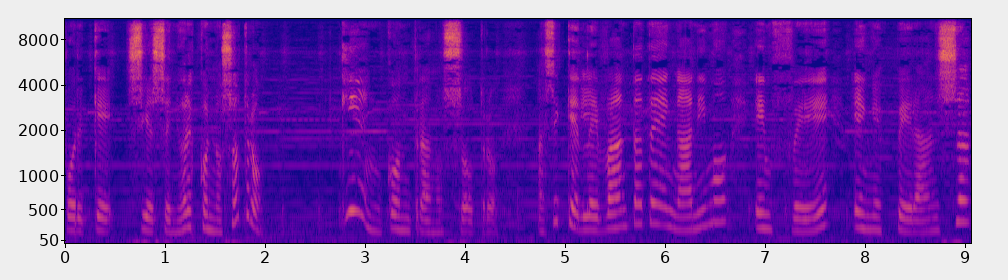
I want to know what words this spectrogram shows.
porque si el Señor es con nosotros, ¿quién contra nosotros? Así que levántate en ánimo, en fe, en esperanza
